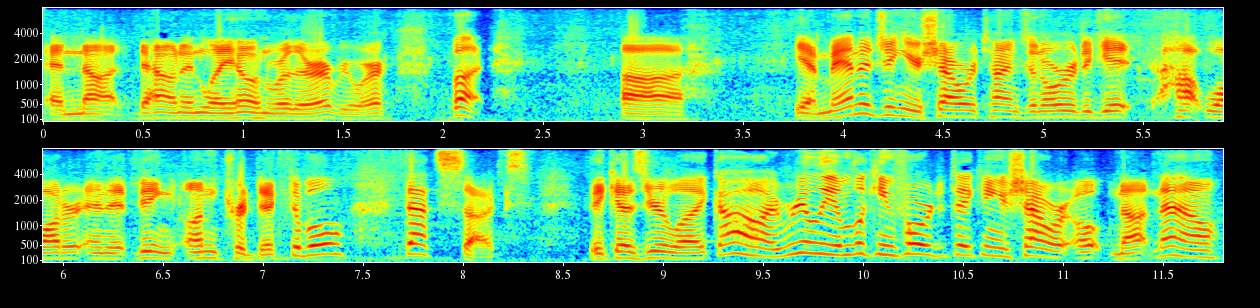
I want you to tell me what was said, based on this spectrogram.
and not down in Leon where they're everywhere. But uh, yeah, managing your shower times in order to get hot water and it being unpredictable, that sucks because you're like, oh, I really am looking forward to taking a shower. Oh, not now.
